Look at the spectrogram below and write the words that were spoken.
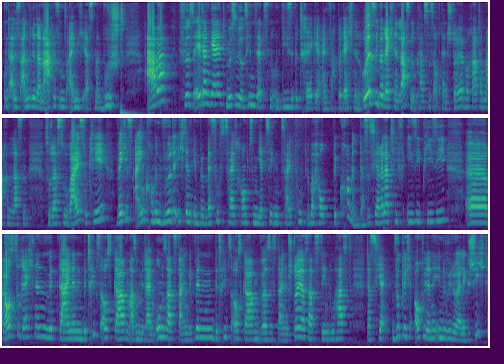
und alles andere danach ist uns eigentlich erstmal wurscht. Aber Fürs Elterngeld müssen wir uns hinsetzen und diese Beträge einfach berechnen oder sie berechnen lassen. Du kannst das auch deinen Steuerberater machen lassen, sodass du weißt, okay, welches Einkommen würde ich denn im Bemessungszeitraum zum jetzigen Zeitpunkt überhaupt bekommen? Das ist ja relativ easy peasy äh, rauszurechnen mit deinen Betriebsausgaben, also mit deinem Umsatz, deinen Gewinnen, Betriebsausgaben versus deinem Steuersatz, den du hast. Das ist ja wirklich auch wieder eine individuelle Geschichte.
